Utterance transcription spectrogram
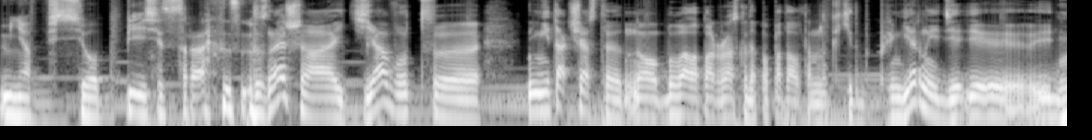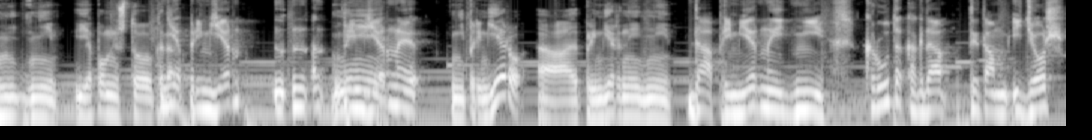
меня все бесит сразу. Ты знаешь, а я вот э, не так часто, но бывало пару раз, когда попадал там на какие-то премьерные э, дни, я помню, что когда... Не, премьер... н- н- премьерные... Не премьеру, а премьерные дни. Да, премьерные дни. Круто, когда ты там идешь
